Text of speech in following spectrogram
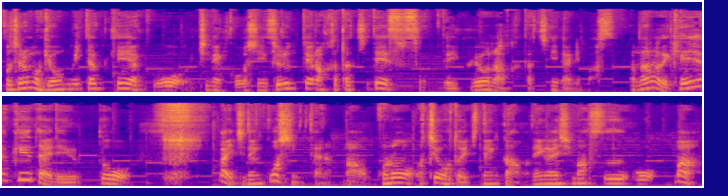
こちらも業務委託契約を1年更新するっていうような形で進んでいくような形になります。なので、契約形態で言うと、まあ、1年更新みたいな、まあ、このお仕事1年間お願いしますを、まあ、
